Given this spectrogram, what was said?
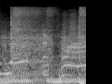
walk the path.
